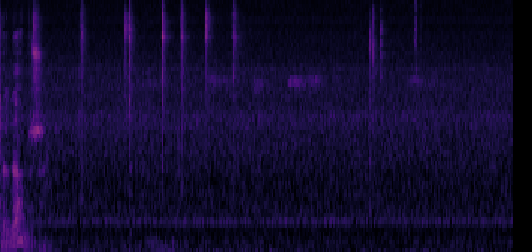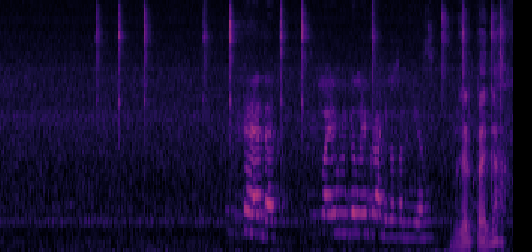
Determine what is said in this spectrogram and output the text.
To dobrze. Hedet. Twojej ulubionej broni go zabiłem. Z RPGa?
